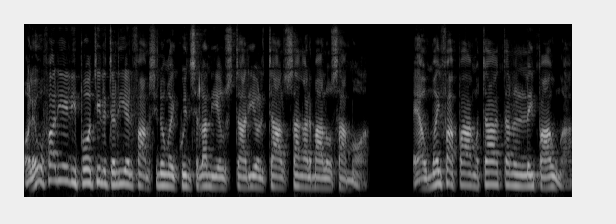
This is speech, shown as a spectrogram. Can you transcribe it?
Olewa whalia i e lipoti le talia le sinonga i Queensland i Australia o le talo sanga le malo Samoa. E au mai whapaango tā tala le leipaunga,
